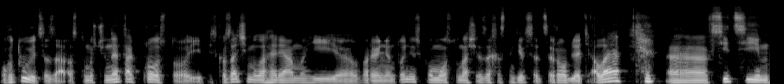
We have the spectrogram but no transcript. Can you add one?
готуються зараз, тому що не так просто і під козачими лагерями, і е, в районі Антонівського мосту наші захисники все це роблять. Але е, всі ці.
